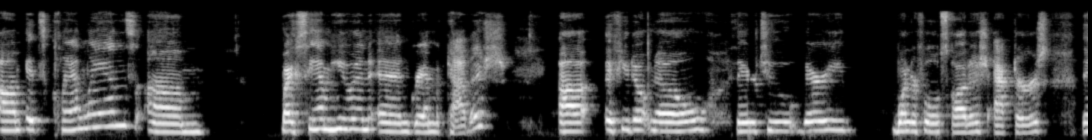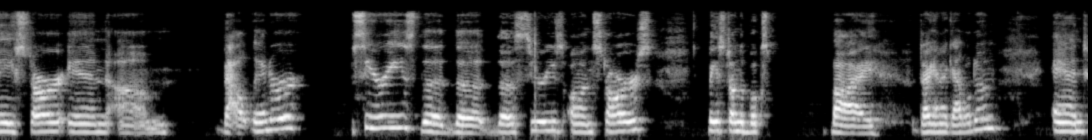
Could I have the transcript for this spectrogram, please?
Um it's Clanlands um by Sam Heughan and Graham McTavish. Uh, if you don't know, they're two very wonderful Scottish actors. They star in um, the Outlander series, the the the series on Starz, based on the books by Diana Gabaldon, and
